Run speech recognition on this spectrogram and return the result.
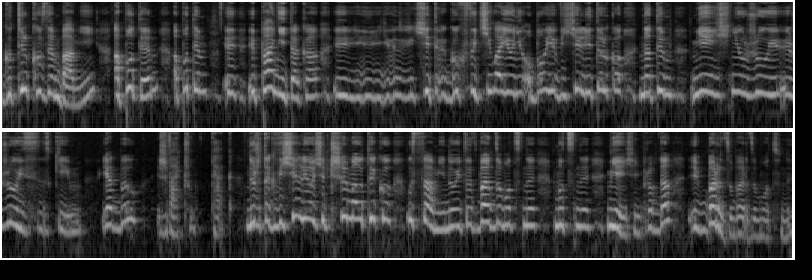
go tylko zębami, a potem, a potem y, y, pani taka y, y, y, się t- go chwyciła i oni oboje wisieli tylko na tym mięśniu żuj, żujskim. Jak był? Żwaczu, tak. No, że tak wisieli, on się trzymał tylko ustami. No i to jest bardzo mocny, mocny mięsień, prawda? Y, Bardzo, bardzo mocny.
